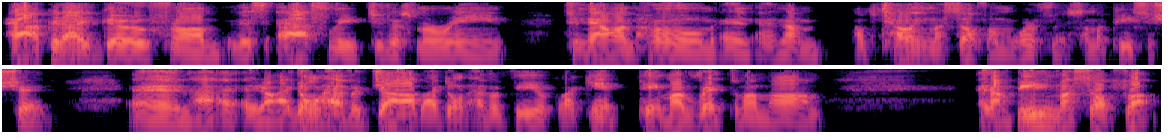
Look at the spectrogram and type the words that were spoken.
How could I go from this athlete to this Marine to now I'm home and, and I'm I'm telling myself I'm worthless. I'm a piece of shit. And I, you know, I don't have a job. I don't have a vehicle. I can't pay my rent to my mom. And I'm beating myself up.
